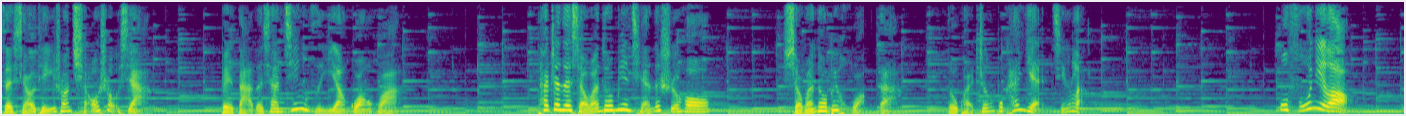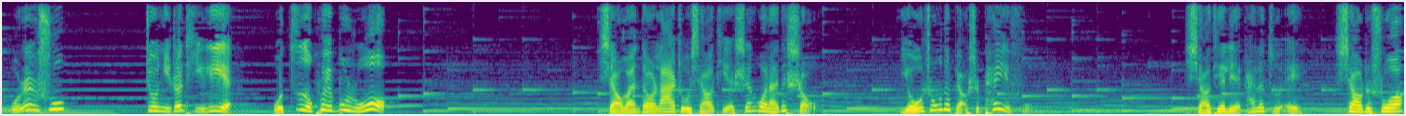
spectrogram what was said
在小铁一双巧手下，被打得像镜子一样光滑。他站在小豌豆面前的时候，小豌豆被晃的都快睁不开眼睛了。我服你了，我认输。就你这体力，我自愧不如。小豌豆拉住小铁伸过来的手，由衷的表示佩服。小铁咧开了嘴，笑着说：“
